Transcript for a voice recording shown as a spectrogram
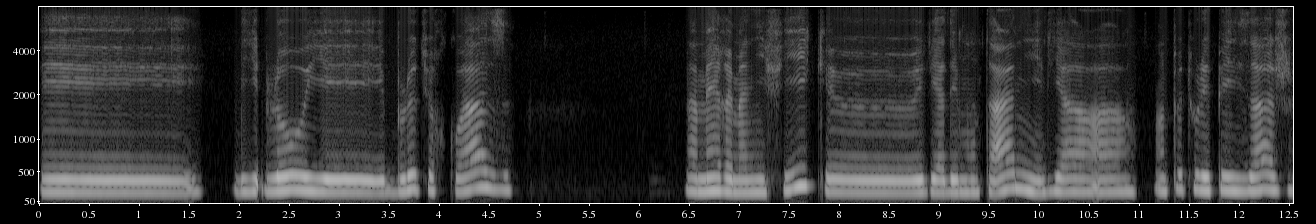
Et l'eau est bleu turquoise. La mer est magnifique, euh, il y a des montagnes, il y a un peu tous les paysages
